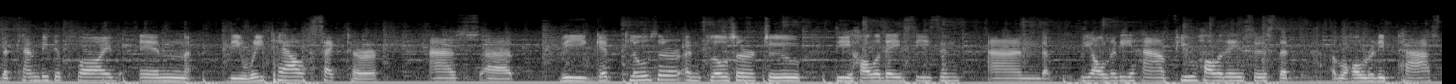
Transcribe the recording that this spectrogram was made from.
that can be deployed in the retail sector as uh, we get closer and closer to the holiday season, and we already have few holidays that have already passed,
